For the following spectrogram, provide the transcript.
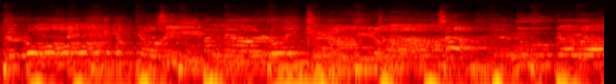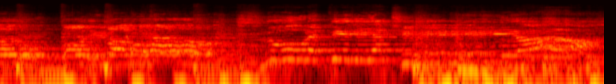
가 봐도 매력별로 집안 별로인 그런 남자. 누가 봐도 어딜 가도 눈에 띄지 않지. 아!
